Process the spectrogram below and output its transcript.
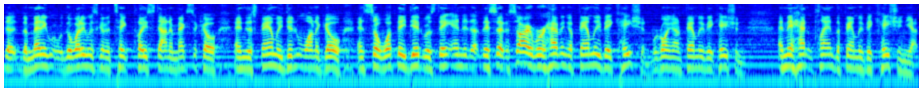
the, the, wedding, the wedding was going to take place down in Mexico, and this family didn't want to go. And so what they did was they ended up, they said, sorry, we're having a family vacation. We're going on family vacation. And they hadn't planned the family vacation yet.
